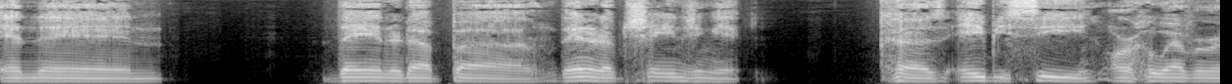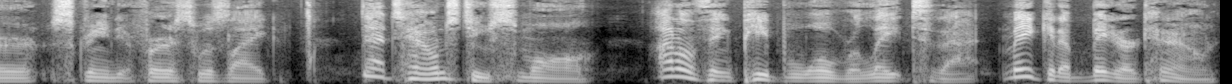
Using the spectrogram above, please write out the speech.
And then they ended up uh, they ended up changing it because ABC or whoever screened it first was like, that town's too small. I don't think people will relate to that. Make it a bigger town.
